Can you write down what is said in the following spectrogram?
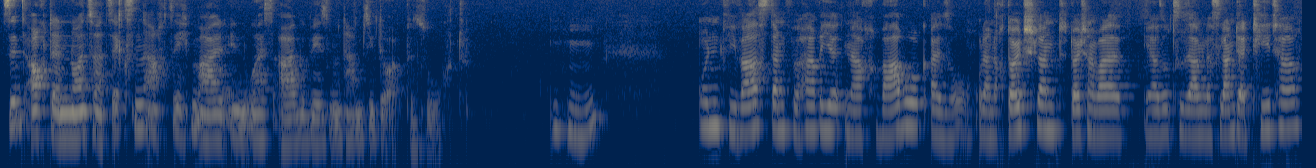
sind auch dann 1986 mal in den USA gewesen und haben sie dort besucht. Mhm. Und wie war es dann für Harriet nach Warburg, also oder nach Deutschland? Deutschland war ja sozusagen das Land der Täter.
